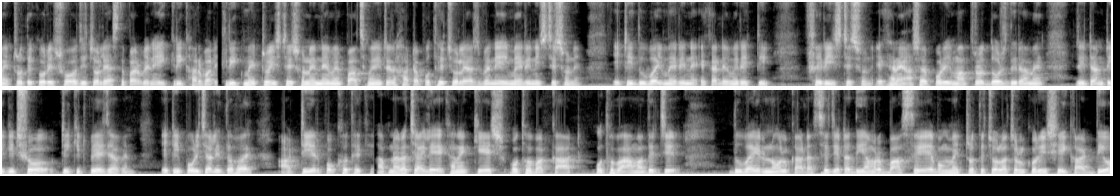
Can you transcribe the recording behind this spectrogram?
মেট্রোতে করে সহজে চলে আসতে পারবেন এই ক্রিক হারবারে। ক্রিক মেট্রো স্টেশনে নেমে পাঁচ মিনিটের হাঁটা পথে চলে আসবেন এই মেরিন স্টেশনে। এটি দুবাই মেরিন একাডেমির একটি ফেরি স্টেশন। এখানে আসার পরেই মাত্র দশ দিরামে রিটার্ন টিকিট সহ টিকিট পেয়ে যাবেন। এটি পরিচালিত হয় আরটি এর পক্ষ থেকে। আপনারা চাইলে এখানে ক্যাশ অথবা কার্ড অথবা আমাদের যে দুবাইয়ের নোল কার্ড আছে, যেটা দিয়ে আমরা বাসে এবং মেট্রোতে চলাচল করি, সেই কার্ড দিয়েও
